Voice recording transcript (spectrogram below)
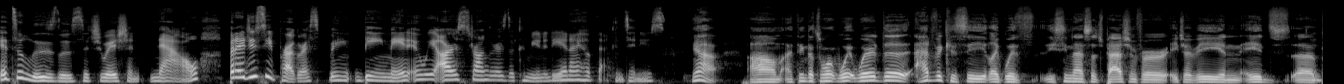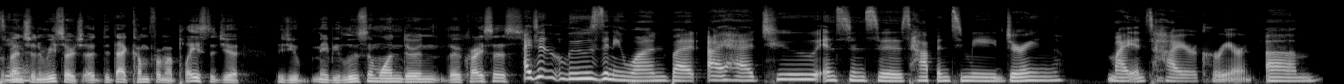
it's a lose lose situation now, but I do see progress being being made, and we are stronger as a community, and I hope that continues. Yeah. Um, I think that's where, where, the advocacy, like with, you seem to have such passion for HIV and AIDS, uh, prevention do. and research. Uh, did that come from a place? Did you, did you maybe lose someone during the crisis? I didn't lose anyone, but I had two instances happen to me during my entire career. Um,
